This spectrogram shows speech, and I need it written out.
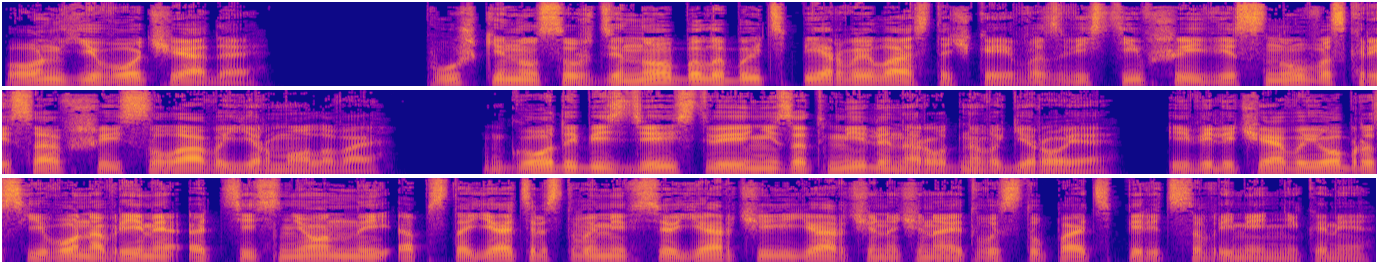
Он его чадо. Пушкину суждено было быть первой ласточкой, возвестившей весну воскресавшей славы Ермолова. Годы бездействия не затмили народного героя, и величавый образ его на время оттесненный обстоятельствами все ярче и ярче начинает выступать перед современниками.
